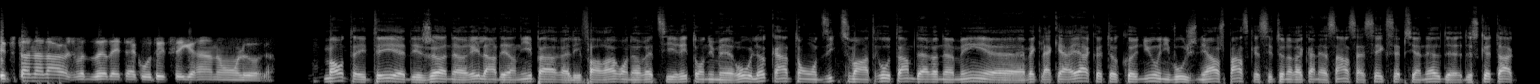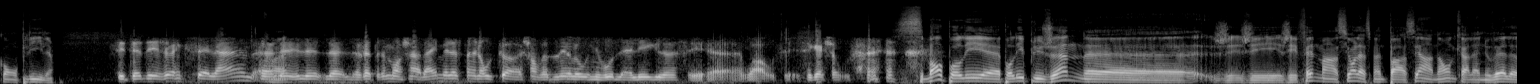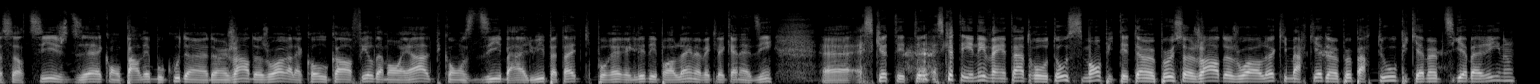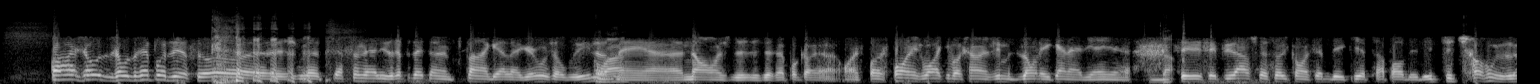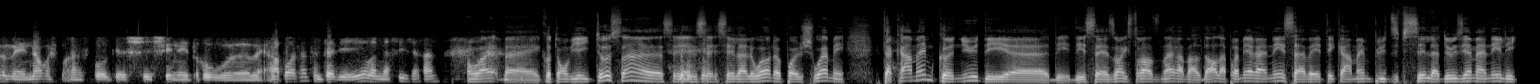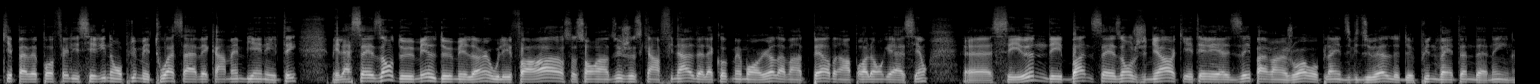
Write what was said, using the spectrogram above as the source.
c'est tout un honneur, je vais te dire, d'être à côté de ces grands noms-là. Là. Monte a été déjà honoré l'an dernier par les Foreurs. On a retiré ton numéro. Là, quand on dit que tu vas entrer au Temple de la renommée avec la carrière que tu as connue au niveau junior, je pense que c'est une reconnaissance assez exceptionnelle de, de ce que tu as accompli. Là. C'était déjà excellent, euh, le, retrait de mon chandail, mais là, c'est un autre coche, on va dire, au niveau de la Ligue. C'est euh, wow, c'est quelque chose. Simon, pour les euh, pour les plus jeunes, j'ai fait une mention la semaine passée en ondes quand la nouvelle a sorti. Je disais qu'on parlait beaucoup d'un genre de joueur à la Cole Caulfield à Montréal, puis qu'on se dit, ben, lui, peut-être qu'il pourrait régler des problèmes avec le Canadien. est-ce que tu est-ce que tu es né 20 ans trop tôt, Simon, puis que tu étais un peu ce genre de joueur-là qui marquait d'un peu partout, puis qui avait un petit gabarit, non? Ah, j'oserais pas dire ça. Euh, je me personnaliserais peut-être un petit peu en Gallagher aujourd'hui, là, mais euh, non, je, je, dirais pas que ouais, c'est pas, pas un joueur qui va changer, mais disons les Canadiens. Euh, c'est plus large que ça le concept d'équipe, ça part des, des, petites choses, là, mais non, je pense pas que je, suis né trop. Ben, en passant, tu me fais vieillir, là. merci Stéphane. Ouais, ben écoute, on vieillit tous, hein. C'est la loi, on n'a pas le choix, mais tu as quand même connu des, des, des saisons extraordinaires à Val d'Or. La première année, ça avait été quand même plus difficile. La deuxième année, l'équipe n'avait pas fait les séries non plus, mais toi, ça avait quand même bien été. Mais la saison 2000-2001, où les Foreurs se sont rendus jusqu'en finale de la Coupe Memorial avant de perdre en prolongation, euh, c'est une des bonnes saisons juniors qui a été réalisée par un joueur au plan individuel depuis une vingtaine d'années.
